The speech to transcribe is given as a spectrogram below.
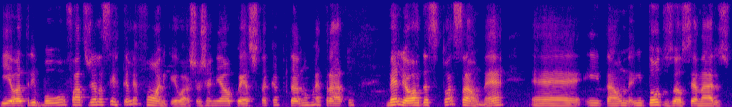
e eu atribuo ao fato de ela ser telefônica. Eu acho a Genial Quest está captando um retrato melhor da situação, né? É, então, em todos os cenários,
